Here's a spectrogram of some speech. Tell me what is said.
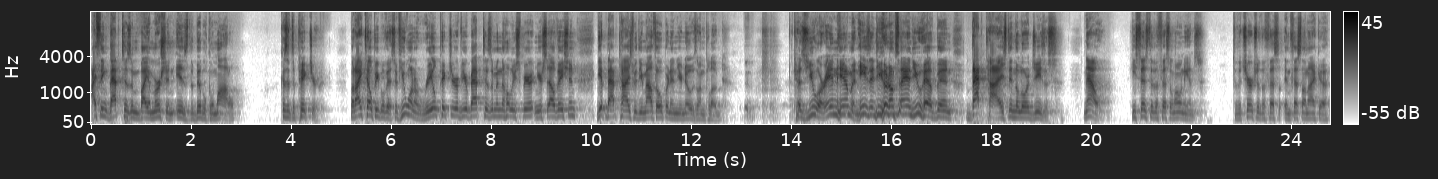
I think baptism by immersion is the biblical model because it's a picture. But I tell people this if you want a real picture of your baptism in the Holy Spirit and your salvation, get baptized with your mouth open and your nose unplugged. Because you are in Him and He's in you, you know what I'm saying? You have been baptized in the Lord Jesus. Now, he says to the Thessalonians, to the church of the Thess- in Thessalonica,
